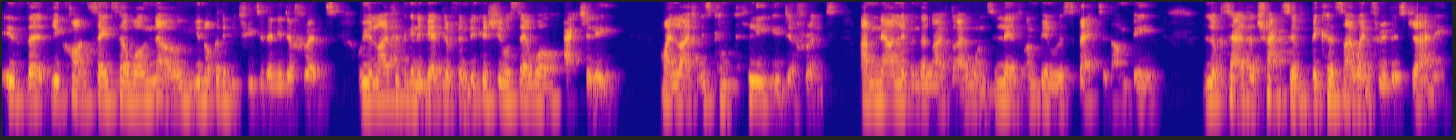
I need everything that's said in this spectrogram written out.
is that you can't say to her, well, no, you're not going to be treated any different, or your life isn't going to be any different, because she will say, well, actually, my life is completely different. I'm now living the life that I want to live. I'm being respected. I'm being looked at as attractive because I went through this journey.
